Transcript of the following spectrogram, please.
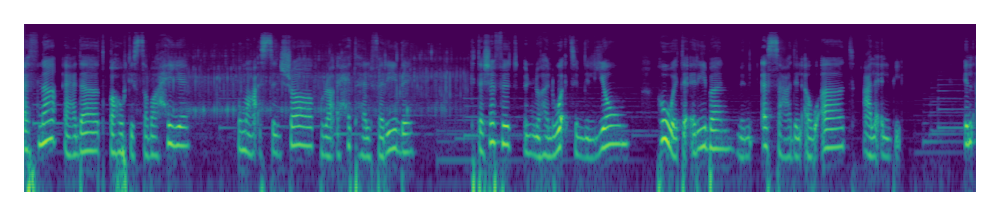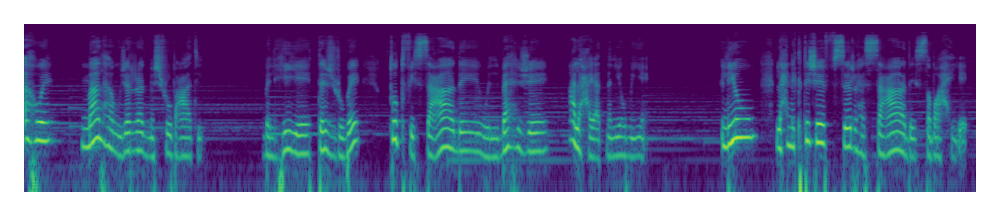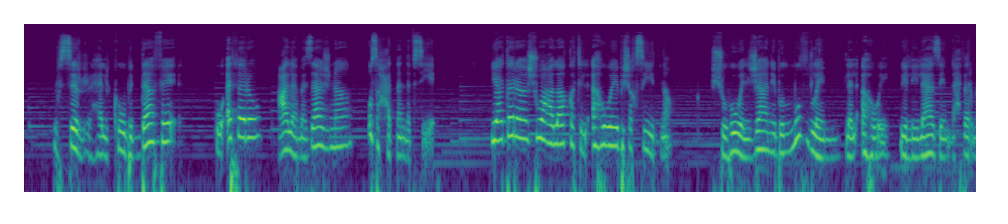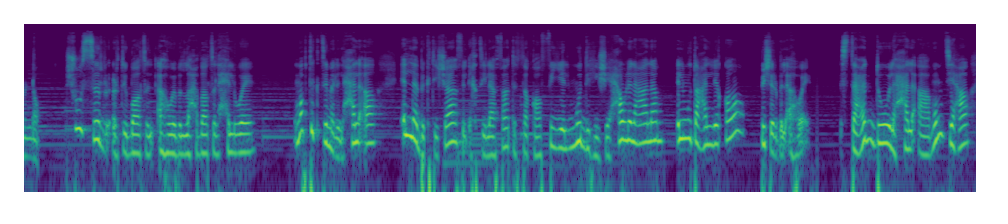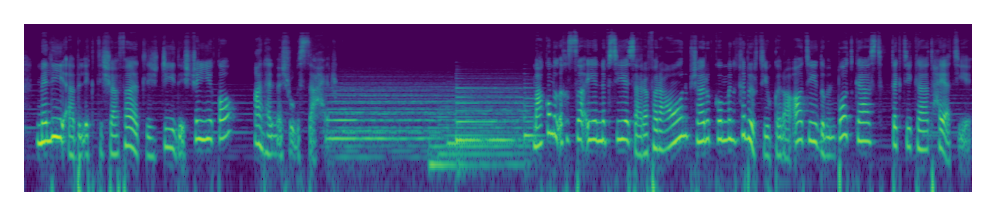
أثناء إعداد قهوتي الصباحية ومع استنشاق رائحتها الفريدة اكتشفت إنه هالوقت من اليوم هو تقريبا من أسعد الأوقات على قلبي. القهوة ما لها مجرد مشروب عادي بل هي تجربة تضفي السعادة والبهجة على حياتنا اليومية. اليوم رح نكتشف سر هالسعادة الصباحية. وسر هالكوب الدافئ وأثره على مزاجنا وصحتنا النفسية يا ترى شو علاقة القهوة بشخصيتنا؟ شو هو الجانب المظلم للقهوة واللي لازم نحذر منه؟ شو سر ارتباط القهوة باللحظات الحلوة؟ وما بتكتمل الحلقة إلا باكتشاف الاختلافات الثقافية المدهشة حول العالم المتعلقة بشرب القهوة استعدوا لحلقة ممتعة مليئة بالاكتشافات الجديدة الشيقة عن هالمشروب الساحر. معكم الأخصائية النفسية سارة فرعون بشارككم من خبرتي وقراءاتي ضمن بودكاست تكتيكات حياتية.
